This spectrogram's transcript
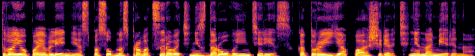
Твое появление способно спровоцировать нездоровый интерес, который я поощрять не намерена.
